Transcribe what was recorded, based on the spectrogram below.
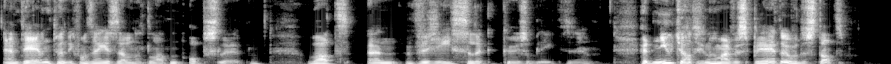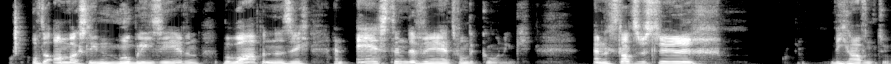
en 25 van zijn gezellen te laten opsluiten. Wat een vreselijke keuze bleek te zijn. Het nieuwtje had zich nog maar verspreid over de stad, of de ambachtslieden mobiliseerden, bewapenden zich en eisten de vrijheid van de koning. En het stadsbestuur, die gaven toe.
